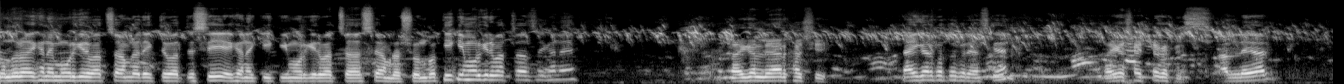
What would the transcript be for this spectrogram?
বন্ধুরা এখানে মুরগির বাচ্চা আমরা দেখতে পাচ্ছি। এখানে কি কি মুরগির বাচ্চা আছে আমরা শুনব। কি কি মুরগির বাচ্চা আছে এখানে? টাইগার লেয়ার খাসি। টাইগার কত করে আজকে? টাইগার ষাট টাকা পিস আর লেয়ার লেয়ার ষাট টাকা পিস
